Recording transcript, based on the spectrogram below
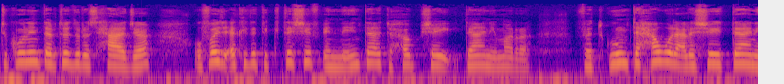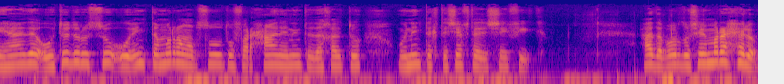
تكون أنت بتدرس حاجة وفجأة كده تكتشف إن أنت تحب شيء تاني مرة. فتقوم تحول على الشيء التاني هذا وتدرسه وأنت مرة مبسوط وفرحان إن أنت دخلته وإن أنت اكتشفت هذا الشيء فيك. هذا برضو شيء مرة حلو.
